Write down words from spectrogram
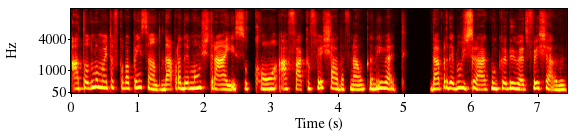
A todo momento eu ficava pensando, dá para demonstrar isso com a faca fechada, afinal, um canivete. Dá para demonstrar com o canivete fechado.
